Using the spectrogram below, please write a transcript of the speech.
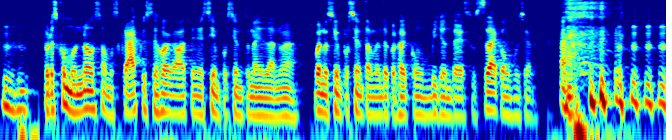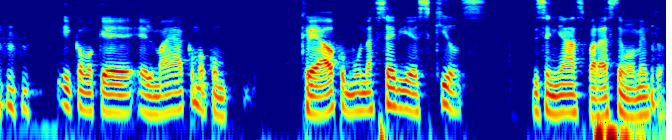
Pero es como no, somos cada que usted juega va a tener 100% una isla nueva. Bueno, 100% también de coger como un billón de esos. Usted sabe cómo funciona. y como que el Maya como creado como una serie de skills diseñadas para este momento.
